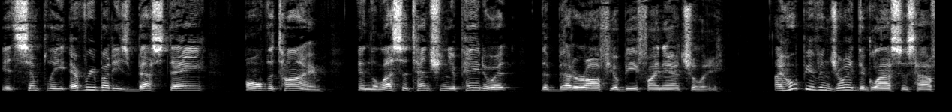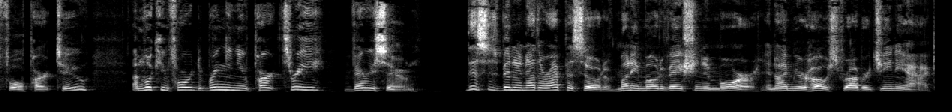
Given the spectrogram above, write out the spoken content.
It's simply everybody's best day all the time, and the less attention you pay to it, the better off you'll be financially. I hope you've enjoyed the Glasses Half Full Part 2. I'm looking forward to bringing you Part 3 very soon. This has been another episode of Money, Motivation, and More, and I'm your host, Robert Geniak.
